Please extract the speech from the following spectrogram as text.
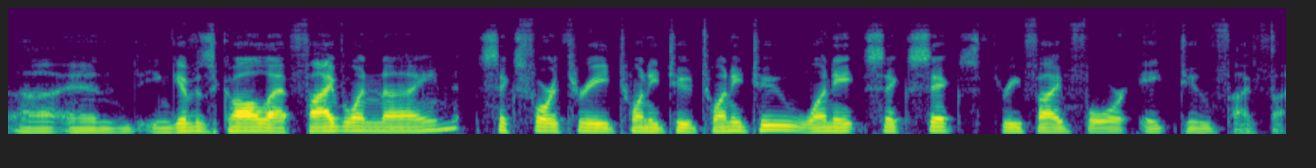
uh, and you can give us a call at 519-643-2222, 1-866-354-8255.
